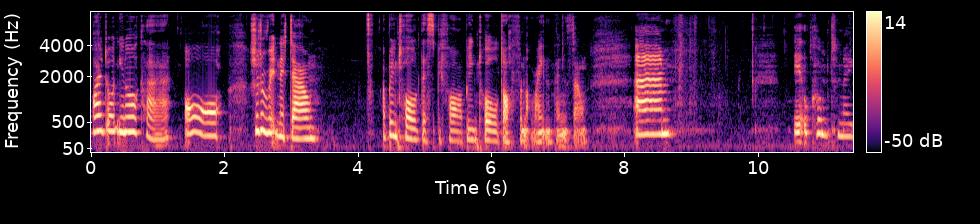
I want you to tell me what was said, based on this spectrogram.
Why don't you know, Claire? Oh, should have written it down. I've been told this before. I've been told off for not writing things down. Um, it'll come to me.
